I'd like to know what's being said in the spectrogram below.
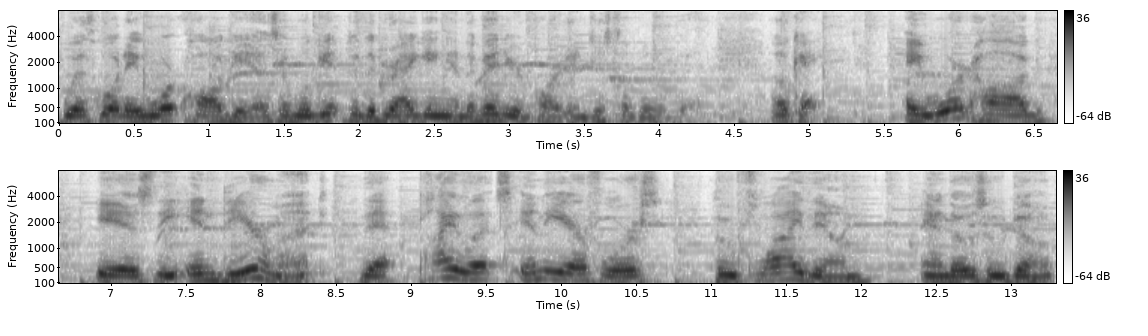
with what a warthog is, and we'll get to the dragging and the vineyard part in just a little bit. Okay, a warthog is the endearment that pilots in the Air Force who fly them and those who don't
